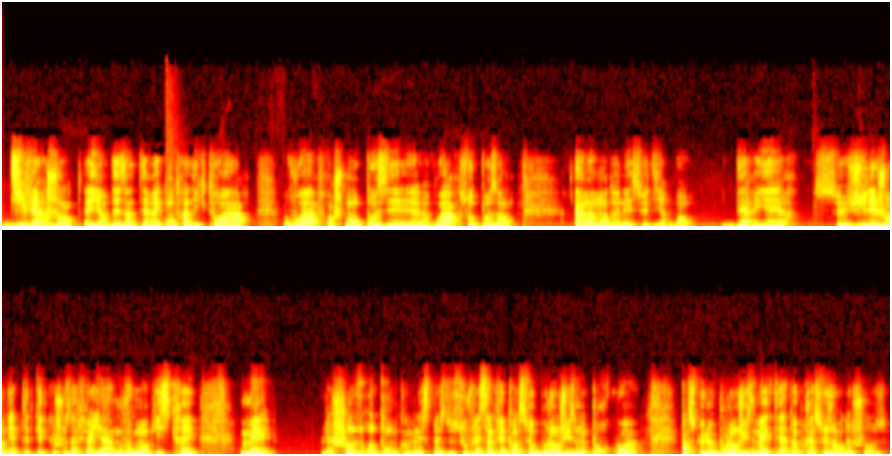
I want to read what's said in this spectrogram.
divergentes, ayant des intérêts contradictoires, voire franchement opposés, euh, voire s'opposant, à un moment donné, se dire, bon, derrière ce gilet jaune, il y a peut-être quelque chose à faire, il y a un mouvement qui se crée, mais la chose retombe comme une espèce de soufflet. Ça me fait penser au boulangisme. Pourquoi? Parce que le boulangisme a été à peu près ce genre de choses.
